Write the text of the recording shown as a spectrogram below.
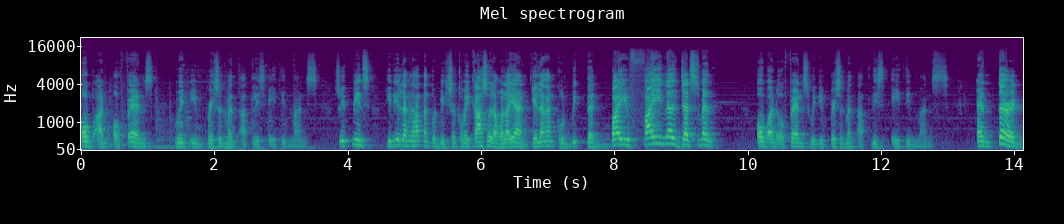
of an offense with imprisonment at least 18 months. So it means, hindi lang lahat ng conviction. Kung may kaso lang, wala yan. Kailangan convicted by final judgment of an offense with imprisonment at least 18 months. And third,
